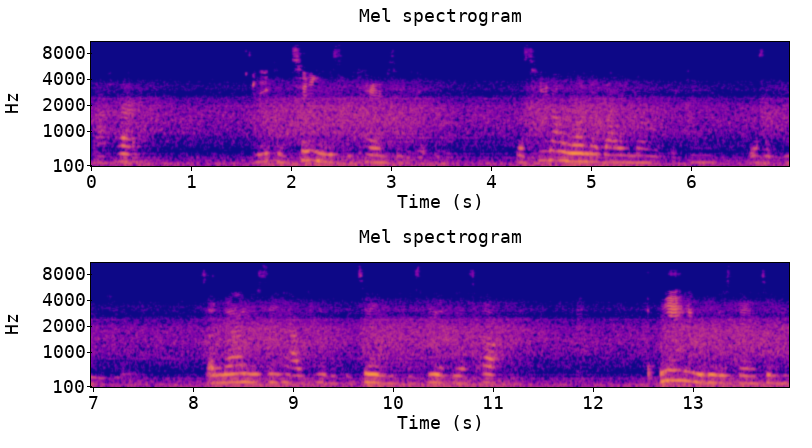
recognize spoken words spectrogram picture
by her, he continuously came to the appointment. Because he don't want nobody knowing that he was abused. So now you see how he would continue to still be a stalker. Then he would do this thing to you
